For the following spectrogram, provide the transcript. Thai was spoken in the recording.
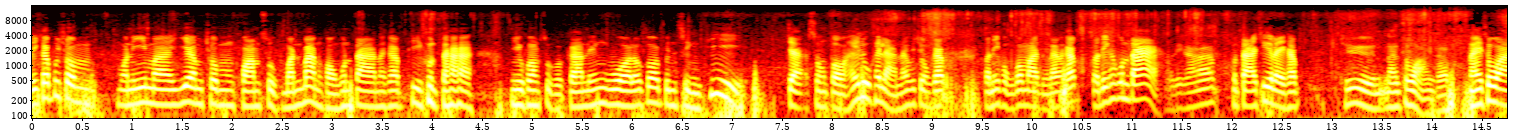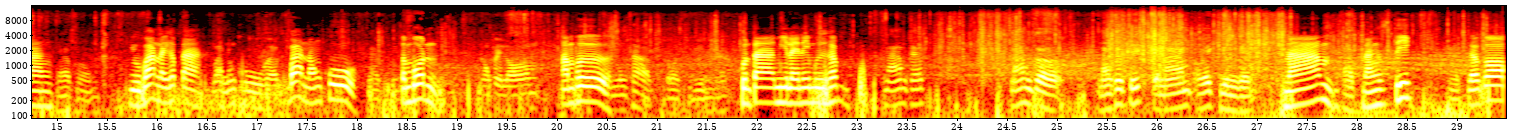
วัสดีครับผู้ชมวันนี้มาเยี่ยมชมความสุขบ้านๆของคุณตานะครับ ที่คุณตามีความสุขกับการเลี้ยงวัว แล้วก็เป็นสิ่งที่จะส่งต่อให้ลูกให้หลานนะผู้ชมครับ ตอนนี้ผมก็มาถึงแล้วนะครับสวัสดีครับคุณตาสวัสดีครับ คุณตาชื่ออะไรครับ ชื่อนายสว่างครับนายสว่างครับผมอยู่บ้านอะไรครับตาบ้านน้องครูครับบ้านหนองคูครับตำบลน้องไปล้อมอำเภอตำบลท่าจังหวัดสุรินทร์ครับคุณตามีอะไรในมือครับ น้ำครับ น้ำก็น้ำสติ๊กกับน้ำเอาไว้กินครับน้ำครับหนังสติ๊กครับแล้วก็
